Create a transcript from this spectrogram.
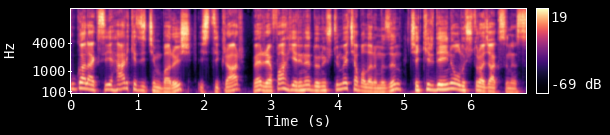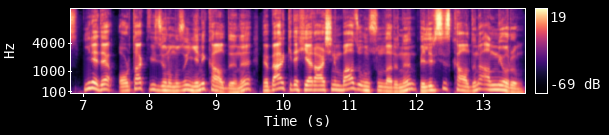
Bu galaksiyi herkes için barış, istikrar ve refah yerine dönüştürme çabalarımızın çekirdeğini oluşturacaksınız. Yine de ortak vizyonumuzun yeni kaldığını ve belki de hiyerarşinin bazı unsurlarının belirsiz kaldığını anlıyorum.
